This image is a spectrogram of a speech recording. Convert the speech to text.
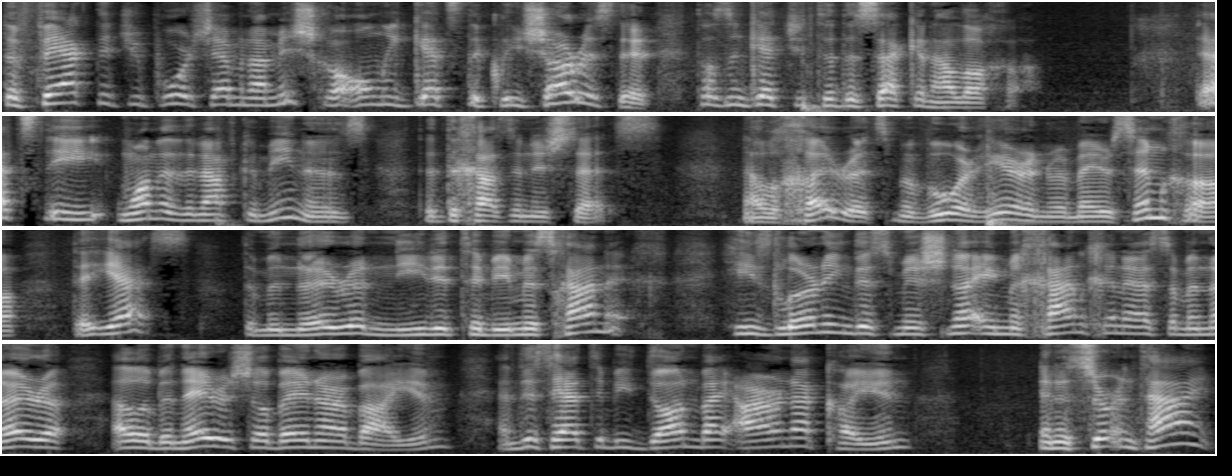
The fact that you pour shemen hamishcha only gets the klisharis there, doesn't get you to the second halacha. That's the one of the nafkaminas that the Chazon Ish says. Now l'chayra, it's mavur here in Rameir Simcha that yes, the menorah needed to be mischanech he's learning this Mishnah in Mechanchen as a Menorah El Arbayim, and this had to be done by Aaron HaKayin in a certain time.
